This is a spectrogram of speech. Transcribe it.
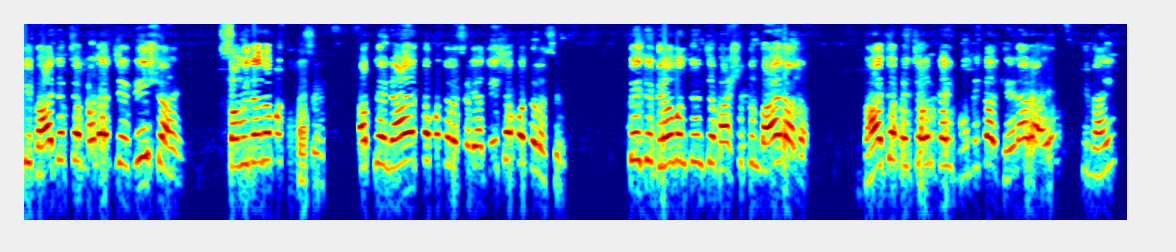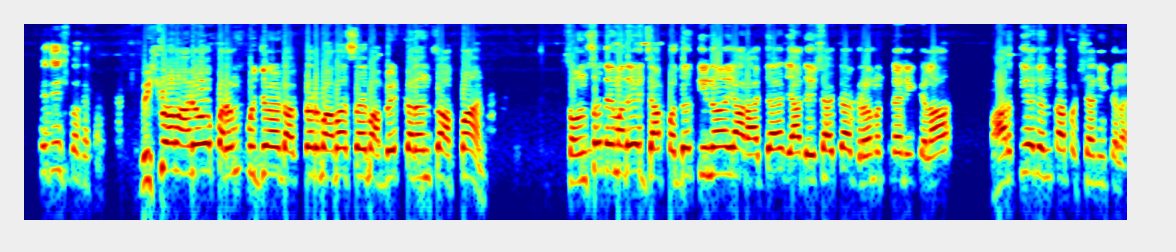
की भाजपच्या मनात जे विष आहे संविधानाबद्दल असेल आपल्या न्यायाबद्दल असेल या देशाबद्दल असेल ते जे गृहमंत्र्यांच्या भाषेतून बाहेर आलं भाजप याच्यावर काही भूमिका घेणार आहे की नाही हे देश बघत आहे. विश्वमानव परमपूज्य डॉक्टर बाबासाहेब आंबेडकरांचा अपमान संसदेमध्ये ज्या पद्धतीनं या राज्या या देशाच्या गृहमंत्र्यांनी केला भारतीय जनता पक्षाने केलाय.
